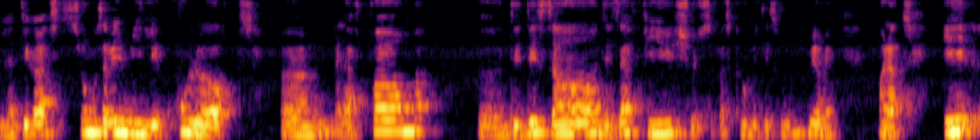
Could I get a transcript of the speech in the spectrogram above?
la décoration que vous avez mis, les couleurs, la forme euh, des dessins, des affiches, je ne sais pas ce que vous mettez sur votre mur, mais voilà. Et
